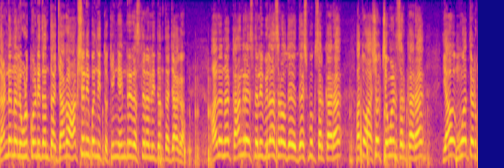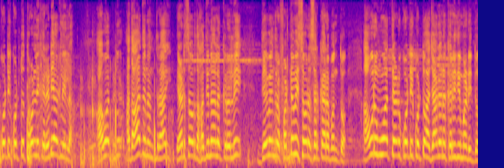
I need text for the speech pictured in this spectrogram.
ಲಂಡನ್ನಲ್ಲಿ ಉಳ್ಕೊಂಡಿದ್ದಂಥ ಜಾಗ ಆಕ್ಷನಿಗೆ ಬಂದಿತ್ತು, ಕಿಂಗ್ ಹೆನ್ರಿ ರಸ್ತೆನಲ್ಲಿ ಇದ್ದಂಥ ಜಾಗ. ಅದನ್ನು ಕಾಂಗ್ರೆಸ್ನಲ್ಲಿ ವಿಲಾಸರಾವ್ ದೇ ದೇಶ್ಮುಖ್ ಸರ್ಕಾರ ಅಥವಾ ಅಶೋಕ್ ಚೌಹಾಣ್ ಸರ್ಕಾರ ಯಾವ ಮೂವತ್ತೆರಡು ಕೋಟಿ ಕೊಟ್ಟು ತೊಗೊಳ್ಳಿಕ್ಕೆ ರೆಡಿ ಆಗಲಿಲ್ಲ. ಅವತ್ತು ಅದಾದ ನಂತರ ಎರಡು ಸಾವಿರದ ಹದಿನಾಲ್ಕರಲ್ಲಿ ದೇವೇಂದ್ರ ಫಡ್ನವೀಸ್ ಅವರ ಸರ್ಕಾರ ಬಂತು. ಅವರು ಮೂವತ್ತೆರಡು ಕೋಟಿ ಕೊಟ್ಟು ಆ ಜಾಗನ ಖರೀದಿ ಮಾಡಿದ್ದು.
